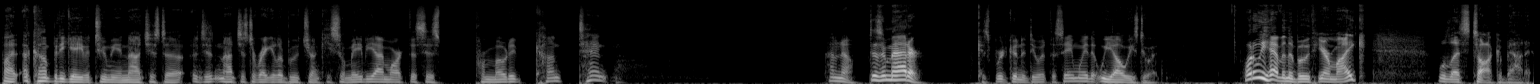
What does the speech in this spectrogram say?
But a company gave it to me, and not just a not just a regular booth junkie. So maybe I mark this as promoted content. I don't know. Doesn't matter because we're going to do it the same way that we always do it. What do we have in the booth here, Mike? Well, let's talk about it.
